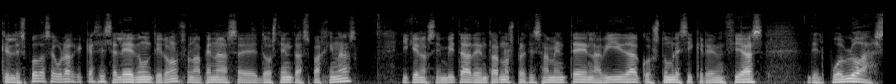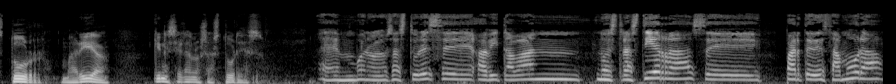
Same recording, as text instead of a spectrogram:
que les puedo asegurar que casi se lee de un tirón, son apenas 200 eh, páginas, y que nos invita a adentrarnos precisamente en la vida, costumbres y creencias del pueblo Astur. María, ¿quiénes eran los Astures? Em, bueno, los Astures eh, habitaban nuestras tierras, eh, parte de Zamora,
